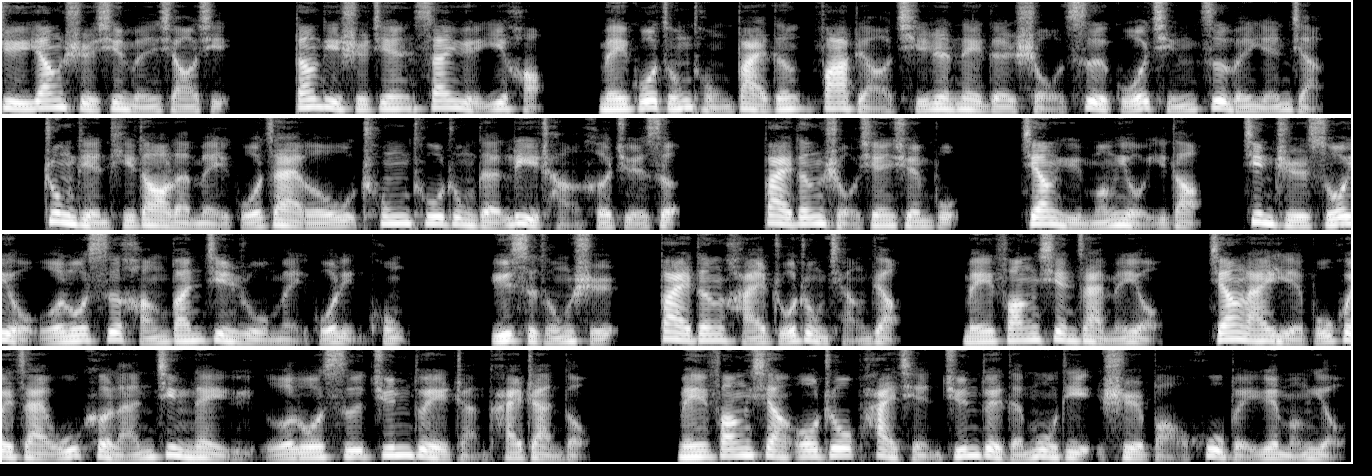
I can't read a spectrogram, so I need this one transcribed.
据央视新闻消息，当地时间三月一号，美国总统拜登发表其任内的首次国情咨文演讲，重点提到了美国在俄乌冲突中的立场和角色。拜登首先宣布将与盟友一道禁止所有俄罗斯航班进入美国领空。与此同时，拜登还着重强调，美方现在没有，将来也不会在乌克兰境内与俄罗斯军队展开战斗。美方向欧洲派遣军队的目的是保护北约盟友，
